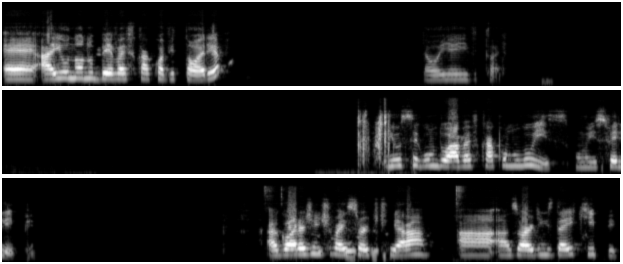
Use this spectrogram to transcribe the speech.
É, aí o nono B vai ficar com a Vitória. Dá oi aí, Vitória. E o segundo A vai ficar com o Luiz, com o Luiz Felipe. Agora a gente vai sortear a, as ordens da equipe.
